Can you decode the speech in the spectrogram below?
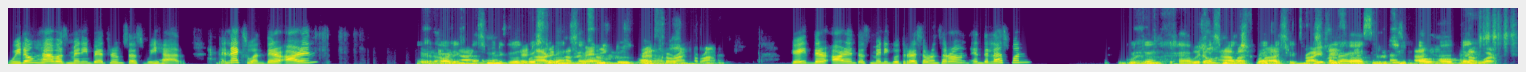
we don't have as many bedrooms as we had. The next one, there aren't There aren't as many good as restaurants many around. good restaurants around. okay, there aren't as many good restaurants around. And the last one, We don't have We don't as have much as much privacy as privacy had as in our old our place. place.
